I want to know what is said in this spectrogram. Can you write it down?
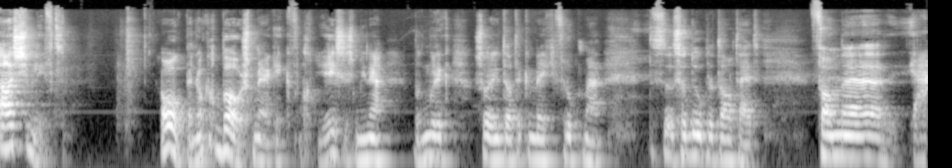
Alsjeblieft. Oh, ik ben ook nog boos, merk ik. Jezus, Mina, wat moet ik... Sorry dat ik een beetje vloek, maar zo, doe ik dat altijd. Van, ja,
